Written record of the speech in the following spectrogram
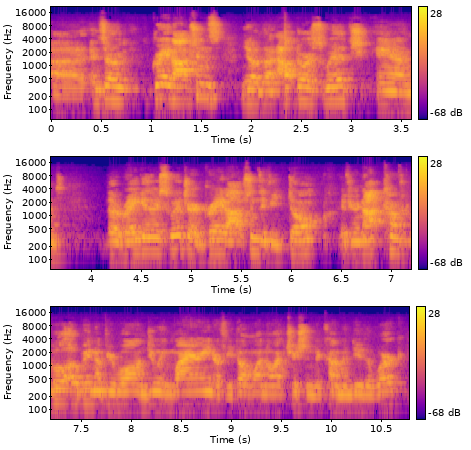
Uh, and so great options, you know, the outdoor switch and the regular switch are great options if you don't if you're not comfortable opening up your wall and doing wiring or if you don't want an electrician to come and do the work.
